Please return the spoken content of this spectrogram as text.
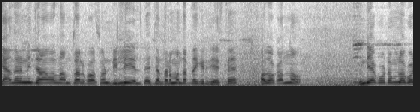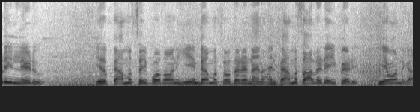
కేంద్రం నుంచి రావాల్సిన అంశాల కోసం ఢిల్లీ వెళ్తే జంతర్ మంతర్ దగ్గర చేస్తే అదొక అందం. ఇండియా కూటమిలో కూడా ఈయన లేడు. ఏదో ఫేమస్ అయిపోదామని ఏం ఫేమస్ అవుతాడండి ఆయన? ఆయన ఫేమస్ ఆల్రెడీ అయిపోయాడు ఏ వన్గా.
